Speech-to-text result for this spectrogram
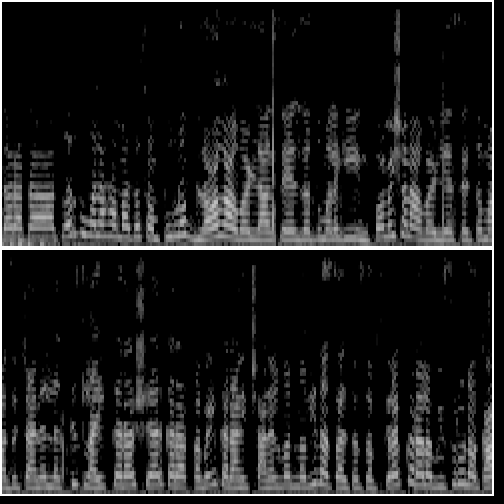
तर आता जर तुम्हाला हा माझा संपूर्ण ब्लॉग आवडला असेल जर तुम्हाला ही इन्फॉर्मेशन आवडली असेल तर माझं चॅनल नक्कीच लाईक करा शेअर करा कमेंट करा आणि चॅनलवर नवीन असाल तर सबस्क्राईब करायला विसरू नका.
